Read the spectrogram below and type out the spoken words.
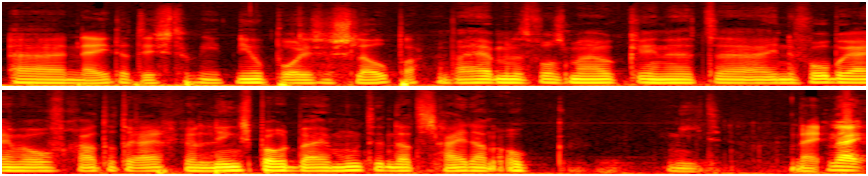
Eh, nee, dat is het ook niet. Nieuwpoort is een sloper. Wij hebben het volgens mij ook in, het, eh, in de voorbereiding over gehad dat er eigenlijk een linkspoot bij moet. En dat is hij dan ook niet. Nee, Nee,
